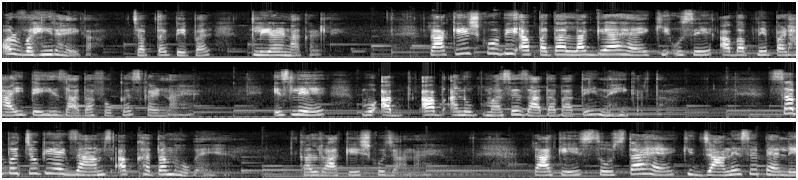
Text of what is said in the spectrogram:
और वहीं रहेगा, जब तक पेपर क्लियर ना कर ले। राकेश को भी अब पता लग गया है कि उसे अब अपने पढ़ाई पे ही ज़्यादा फोकस करना है। इसलिए वो अब अब अनुपमा से ज़्यादा बातें नहीं करता। सब बच्चों के एग्ज़ाम्स अब ख़त्म हो गए हैं। कल राकेश को जाना है। राकेश सोचता है कि जाने से पहले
